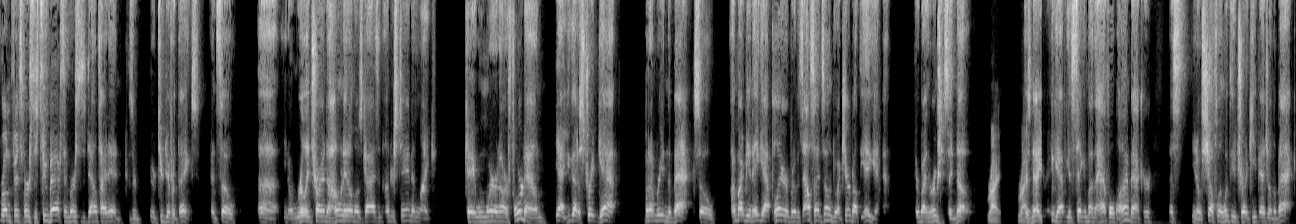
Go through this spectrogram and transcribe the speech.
run fits versus two backs and versus a down tight end because they're, they're two different things. And so, uh, you know, really trying to hone in on those guys and understanding like, okay, when we're in our four down, yeah, you got a straight gap, but I'm reading the back. So I might be an A gap player, but if it's outside zone, do I care about the A gap? everybody in the room should say no. Right. Right. Because now your A gap gets taken by the half hole behind backer that's you know shuffling with you trying to keep edge on the back.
